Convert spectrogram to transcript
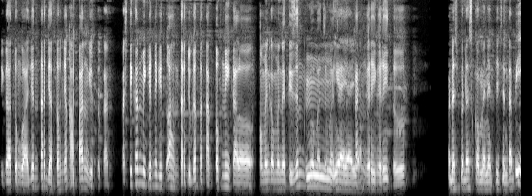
Tinggal tunggu aja ntar jatuhnya kapan gitu kan. Pasti kan mikirnya gitu ah ntar juga ketangkep nih kalau komen-komen netizen gua Hmm, baca-baca. iya, iya, kan ngeri-ngeri tuh pedas-pedas komen netizen. Tapi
